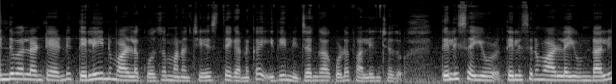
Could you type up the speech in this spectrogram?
ఎందువల్ల అంటే అండి తెలియని వాళ్ళ కోసం మనం చేస్తే కనుక ఇది నిజంగా కూడా ఫలించదు. తెలిసి తెలిసిన వాళ్ళై ఉండాలి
